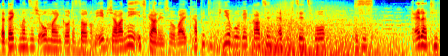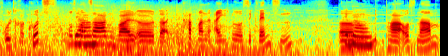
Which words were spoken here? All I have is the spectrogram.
Da denkt man sich, oh mein Gott, das dauert noch ewig. Aber nee, ist gar nicht so, weil Kapitel 4, wo wir gerade sind, FF102, das ist relativ ultra kurz, muss Ja. man sagen, weil äh, da hat man eigentlich nur Sequenzen. Ähm, Genau. Mit ein paar Ausnahmen.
